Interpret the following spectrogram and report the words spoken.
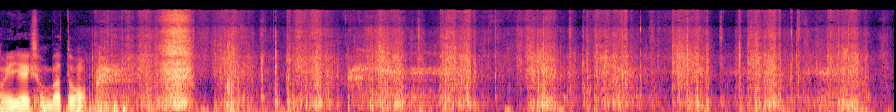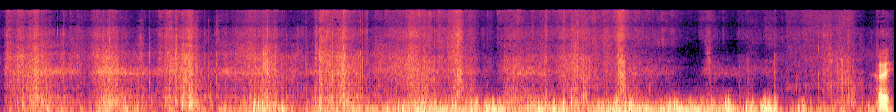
Oui, avec son bâton. Allez.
